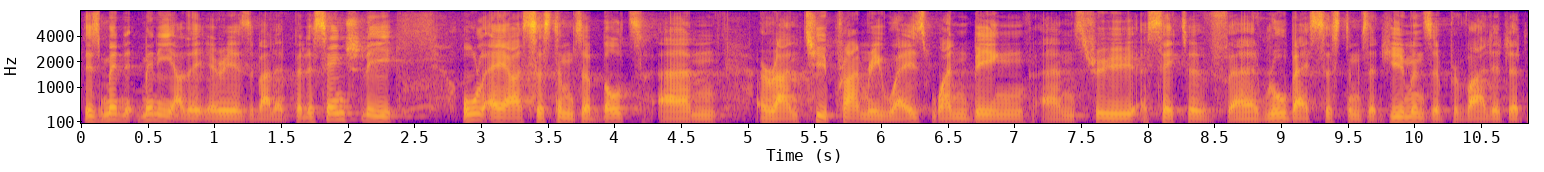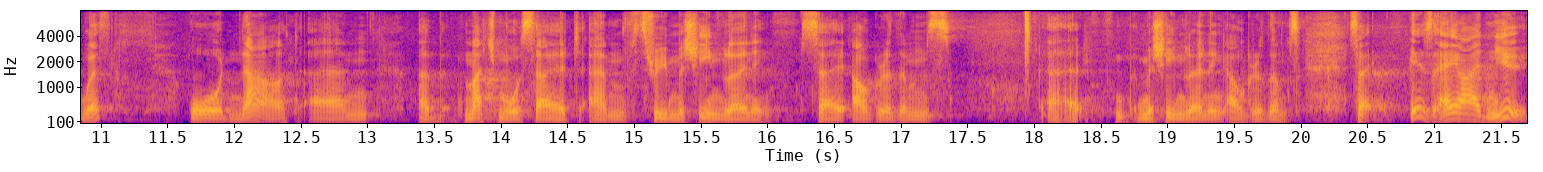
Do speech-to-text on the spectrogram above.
There's many, many other areas about it, but essentially all AI systems are built um, around two primary ways, one being um, through a set of uh, rule-based systems that humans have provided it with, or now um, uh, much more so um, through machine learning, so algorithms, uh, machine learning algorithms. So is AI new?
